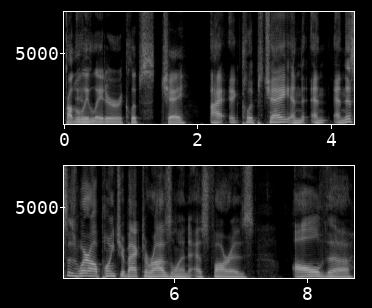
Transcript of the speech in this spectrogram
Probably later Eclipse Che. I Eclipse Che, and and and this is where I'll point you back to Rosalind as far as all the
